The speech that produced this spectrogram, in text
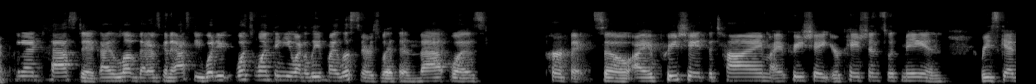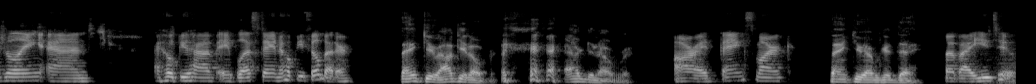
fantastic. I love that. I was going to ask you what you, what's one thing you want to leave my listeners with and that was perfect. So I appreciate the time. I appreciate your patience with me and rescheduling and I hope you have a blessed day and I hope you feel better. Thank you. I'll get over it. I'll get over it. All right. Thanks, Mark. Thank you. Have a good day. Bye bye. You too.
